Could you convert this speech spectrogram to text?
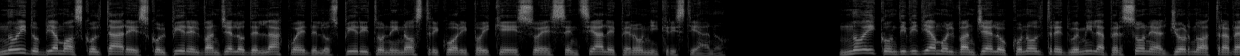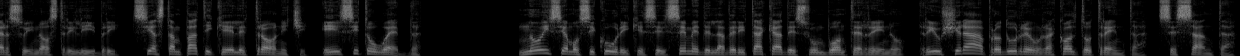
Noi dobbiamo ascoltare e scolpire il Vangelo dell'acqua e dello Spirito nei nostri cuori poiché esso è essenziale per ogni cristiano. Noi condividiamo il Vangelo con oltre 2000 persone al giorno attraverso i nostri libri, sia stampati che elettronici, e il sito web. Noi siamo sicuri che se il seme della verità cade su un buon terreno, riuscirà a produrre un raccolto 30, 60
